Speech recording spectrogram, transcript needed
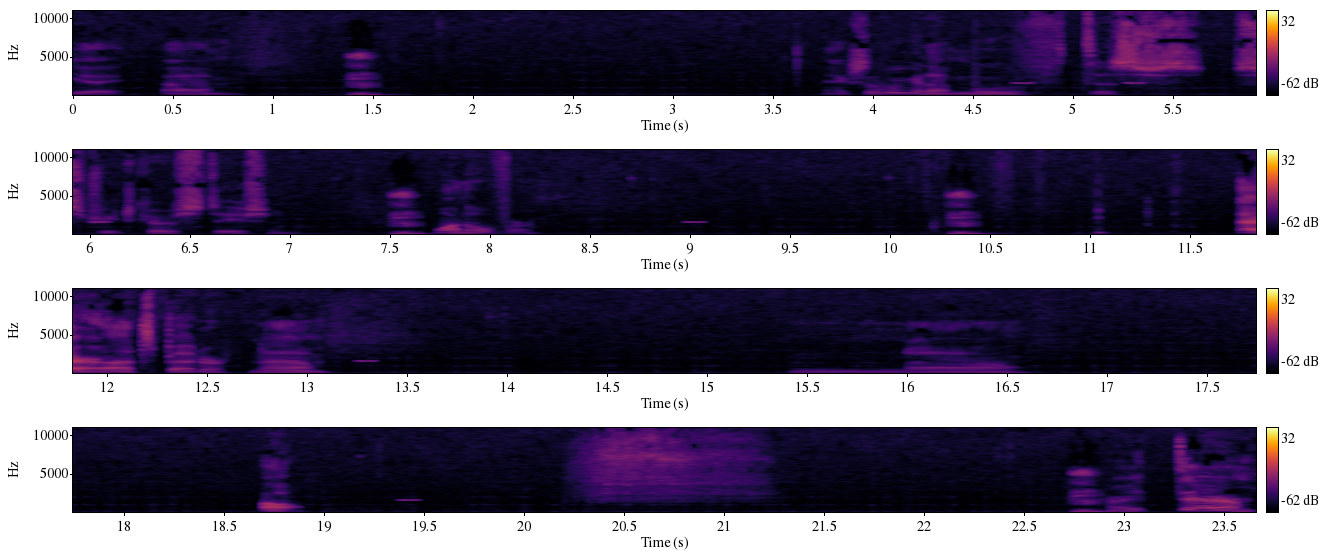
Okay, um... Actually, we're gonna move this streetcar station one over. There, that's better. Now, now, oh, right there.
